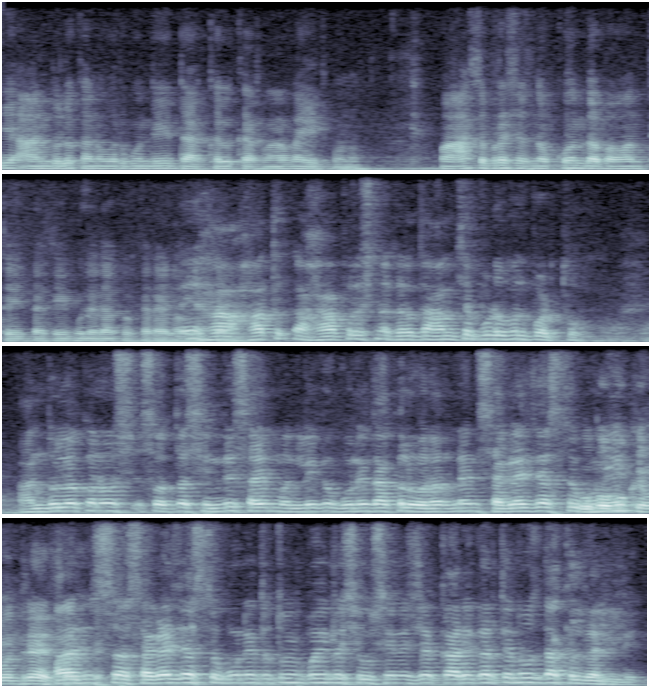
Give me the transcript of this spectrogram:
की आंदोलकांवर गुन्हे दाखल करणार नाहीत म्हणून. मग असं प्रशासन कोण दबाव आणते का ते गुन्हे दाखल करायला नाही हा? हा तर हा प्रश्न खरं तर आमच्या पुढं पण पडतो. आंदोलकांना स्वतः शिंदे साहेब म्हणले का गुन्हे दाखल होणार नाही सगळ्यात जास्त गुन्हे उपमुख्यमंत्री आणि सगळ्यात जास्त गुन्हे तर तुम्ही पहिलं शिवसेनेच्या कार्यकर्त्यांनाच दाखल झालेले आहेत.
